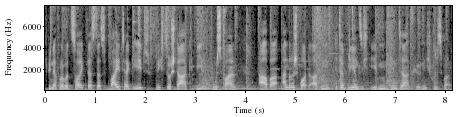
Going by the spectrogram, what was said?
Ich bin davon überzeugt, dass das weitergeht, nicht so stark wie im Fußball, aber andere Sportarten etablieren sich eben hinter König Fußball.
